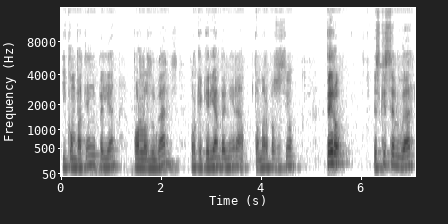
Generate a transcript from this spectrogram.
y combatían y pelean por los lugares porque querían venir a tomar posesión. Pero es que este lugar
